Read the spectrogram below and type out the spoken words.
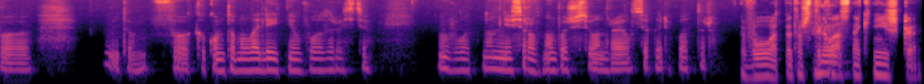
в там, в каком-то малолетнем возрасте. Вот. Но мне все равно больше всего нравился Гарри Поттер. Вот, потому что это ну, классная книжка.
